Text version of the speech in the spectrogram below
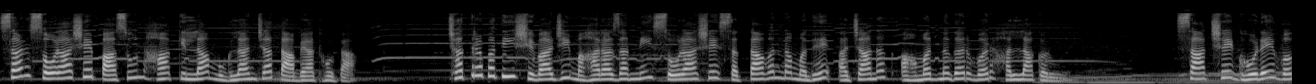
सन सोळाशे पासून हा किल्ला मुघलांच्या ताब्यात होता. छत्रपती शिवाजी महाराजांनी सोळाशे सत्तावन्नमध्ये अचानक अहमदनगरवर हल्ला करून सातशे घोडे व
